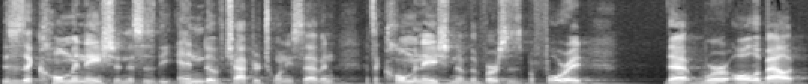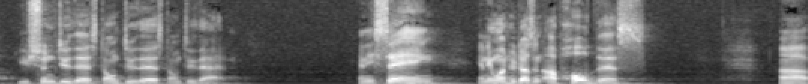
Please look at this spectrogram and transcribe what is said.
This is a culmination. This is the end of chapter 27. It's a culmination of the verses before it that were all about you shouldn't do this, don't do this, don't do that. And he's saying, anyone who doesn't uphold this, uh,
